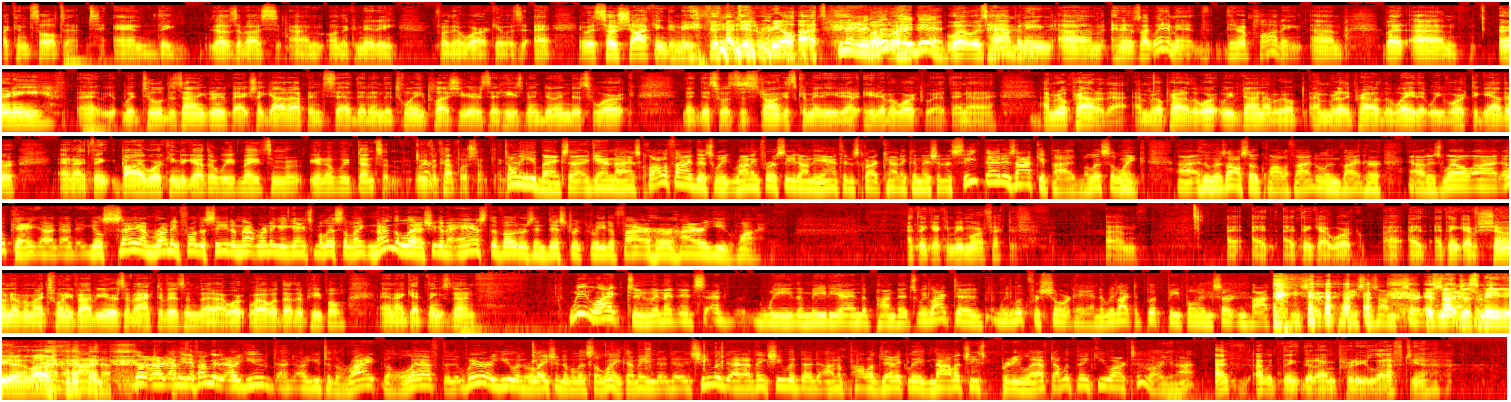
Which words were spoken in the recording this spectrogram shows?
a consultant and the those of us um, on the committee for their work. It was uh, it was so shocking to me that I didn't realize. you mean it what, literally what, did what was happening, um, and it was like, wait a minute, they're applauding. Um, but um, Ernie uh, with Toole Design Group actually got up and said that in the 20 plus years that he's been doing this work, that this was the strongest committee he'd, ever worked with, and uh, I'm real proud of that. I'm real proud of the work we've done. I'm real, I'm really proud of the way that we've worked together, and I think by working together, we've made some, you know, we've done some, we've accomplished something. Tony Eubanks, uh, again, has qualified this week, running for a seat on the Athens Clarke County Commission, a seat that is occupied. Melissa Link, uh, who has also qualified, we'll invite her out as well. Uh, okay, uh, uh, you'll say I'm running for the seat. I'm not running against Melissa Link. Nonetheless, you're going to ask the voters in District 3 to fire her, hire you. Why? I think I can be more effective. Um, I, I, I think I work I, I think I've shown over my 25 years of activism that I work well with other people and I get things done we like to, and it, it's uh, we, the media and the pundits, we like to we look for shorthand, and we like to put people in certain boxes in certain places on certain. It's not just media. A lot. Yeah, I know. I, know. So, I mean, if I'm going to, are you are you to the right, the left? Where are you in relation to Melissa Link? I mean, she would, and I think she would uh, unapologetically acknowledge she's pretty left. I would think you are too, are you not? I I would think that I'm pretty left. Yeah.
